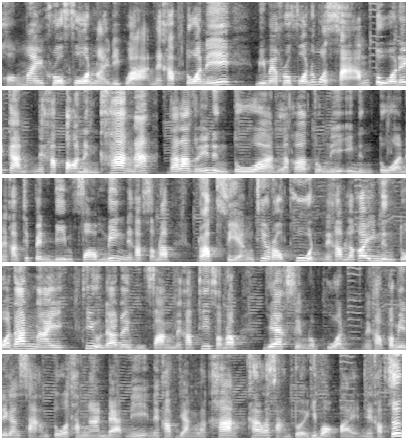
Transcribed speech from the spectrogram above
ของไมโครโฟนหน่อยดีกว่านะครับตัวนี้มีไมโครโฟนทั้งหมด 3 ตัวด้วยกันนะครับต่อ 1 ข้างนะด้านล่างตัวนี้ 1 ตัว แล้วก็ตรงนี้อีก 1 ตัวนะครับที่เป็น beam forming นะครับสำหรับรับเสียงที่เราพูดนะครับแล้วก็อีก 1 ตัวด้านในที่อยู่ด้านในหูฟังนะครับที่สำหรับแยกเสียงรบกวนนะครับก็มีด้วยกัน 3 ตัวทำงานแบบนี้นะครับอย่างละข้างข้างละ 3 ตัวอย่างที่บอกไปนะครับซึ่ง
